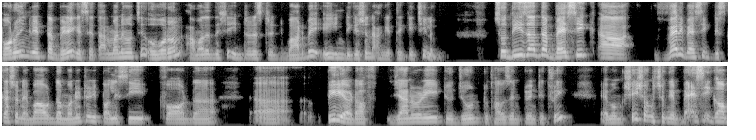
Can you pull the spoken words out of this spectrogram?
বড়োইং রেটটা বেড়ে গেছে তার মানে হচ্ছে ওভারঅল আমাদের দেশে ইন্টারেস্ট রেট বাড়বে এই ইন্ডিকেশন আগে থেকে ছিল। So these are the basic very basic discussion about the monetary policy for the uh, period of January to June 2023 এবং সেই সঙ্গে সঙ্গে বেসিক অফ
